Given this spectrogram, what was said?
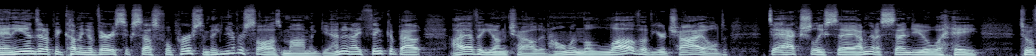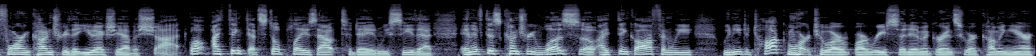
and he ended up becoming a very successful person but he never saw his mom again and I think about I have a young child at home and the love of your child to actually say I'm going to send you away to a foreign country that you actually have a shot. Well, I think that still plays out today, and we see that. And if this country was so, I think often we, we need to talk more to our, our recent immigrants who are coming here,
